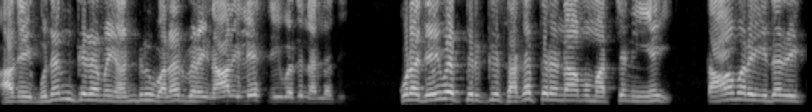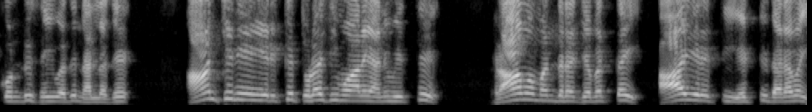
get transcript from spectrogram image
அதை புதன்கிழமை அன்று வளர்பிறை நாளிலே செய்வது நல்லது. குல தெய்வத்திற்கு சகத்திர நாமம் அர்ச்சனையை தாமரை இதழை கொண்டு செய்வது நல்லது. ஆஞ்சநேயருக்கு துளசி மாலை அணிவித்து ராம மந்திர ஜபத்தை ஆயிரத்தி எட்டு தடவை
